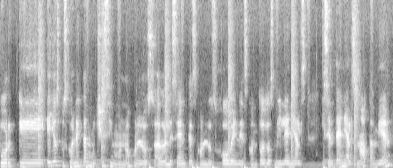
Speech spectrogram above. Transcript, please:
porque ellos pues conectan muchísimo, ¿no? Con los adolescentes, con los jóvenes, con todos los millennials y centennials, ¿no? También.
